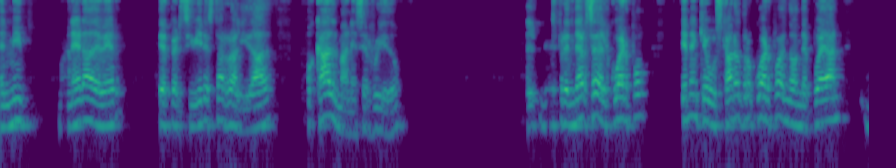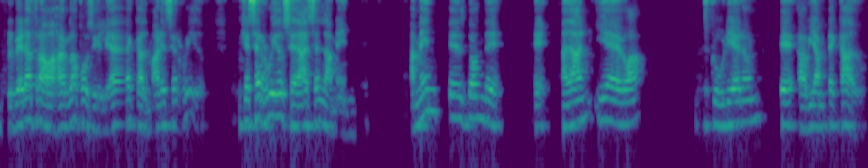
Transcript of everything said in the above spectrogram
En mi manera de ver, de percibir esta realidad, no calman ese ruido. Al desprenderse del cuerpo, tienen que buscar otro cuerpo en donde puedan volver a trabajar la posibilidad de calmar ese ruido. Porque ese ruido se hace en la mente. La mente es donde eh, Adán y Eva descubrieron que habían pecado.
